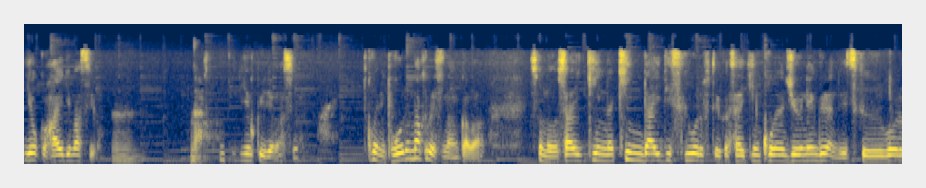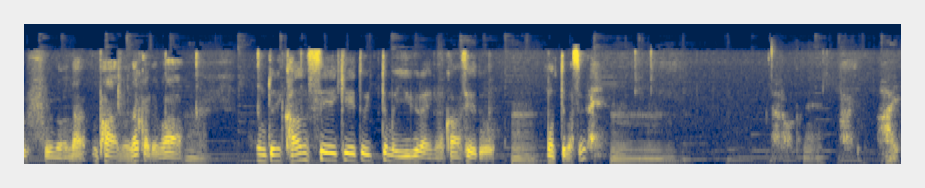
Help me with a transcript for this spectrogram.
よく入りますよ。よく入れますよ。どはい。特にポール・マクベスなんかはその最近の近代ディスクゴルフというか最近この10年ぐらいのディスクゴルフのなパーの中では本当に完成形と言ってもいいぐらいの完成度を持ってますよね、うん。なるほどね。はい、はい。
